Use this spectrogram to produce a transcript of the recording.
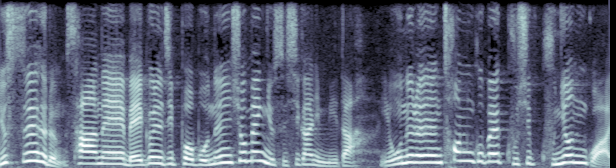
뉴스 흐름 사안의 맥을 짚어보는 쇼맥 뉴스 시간입니다. 오늘은 1999년과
